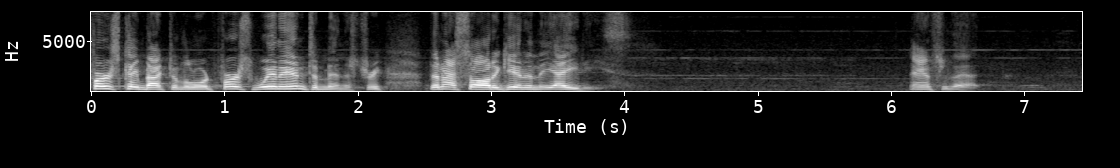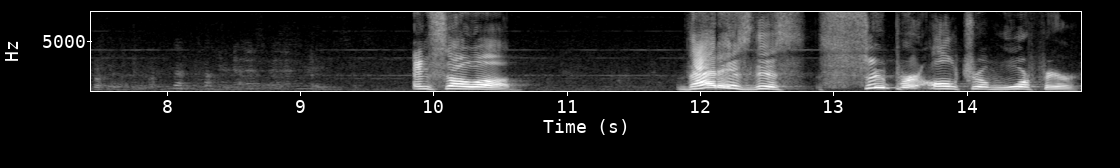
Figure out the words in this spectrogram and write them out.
first came back to the Lord, first went into ministry. Then I saw it again in the 80s. Answer that. And so uh, that is this super ultra warfare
